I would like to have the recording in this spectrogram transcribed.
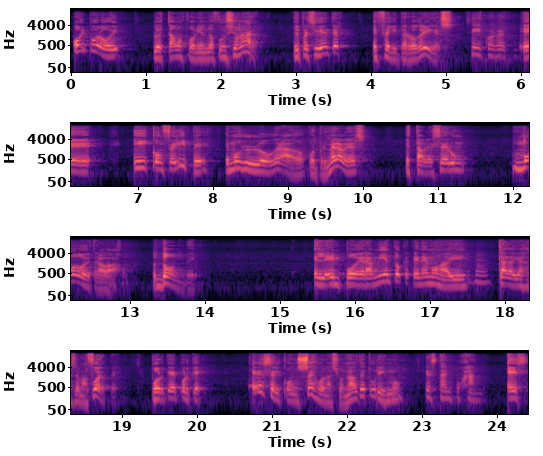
hoy por hoy lo estamos poniendo a funcionar. El presidente es Felipe Rodríguez. Sí, correcto. Eh, y con Felipe hemos logrado por primera vez establecer un modo de trabajo donde el empoderamiento que tenemos ahí cada día se hace más fuerte. ¿Por qué? Porque es el Consejo Nacional de Turismo que está empujando. Es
